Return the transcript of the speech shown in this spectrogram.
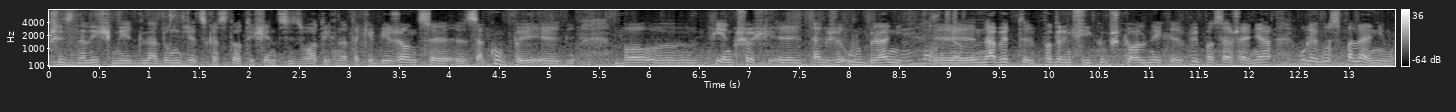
przyznaliśmy dla Domu Dziecka 100 tysięcy złotych na takie bieżące zakupy, y, bo większość także ubrań, nawet podręczników szkolnych, wyposażenia uległo spaleniu.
